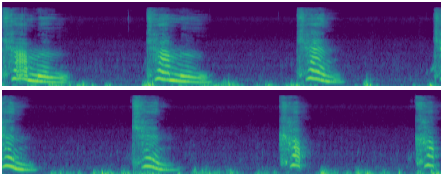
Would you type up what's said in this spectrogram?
camel camel can can can cup cup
